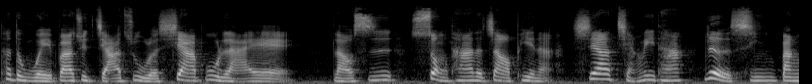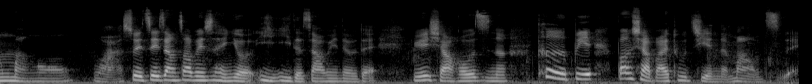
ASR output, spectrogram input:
它的尾巴却夹住了，下不来。哎，老师送他的照片啊，是要奖励他热心帮忙哦。哇，所以这张照片是很有意义的照片，对不对？因为小猴子呢，特别帮小白兔捡了帽子，哎。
